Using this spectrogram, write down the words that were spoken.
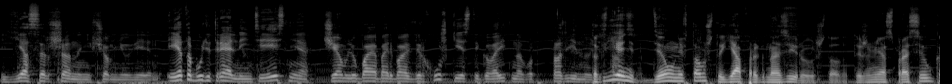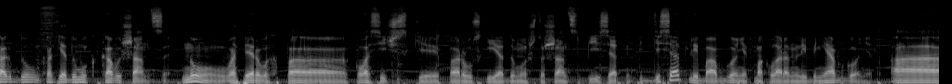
Я совершенно ни в чем не уверен. И это будет реально интереснее, чем любая борьба в верхушке, если говорить на вот про длинную так дистанцию. я не... Дело не в том, что я прогнозирую что-то. Ты же меня спросил, как, дум... как я думаю, каковы шансы. Ну, во-первых, по классически, по-русски, я думаю, что шансы 50 на 50, либо обгонит Макларен, либо не обгонит. А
